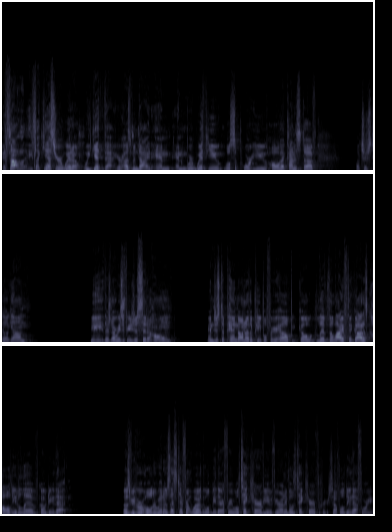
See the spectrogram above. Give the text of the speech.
it's not. He's like, yes, you're a widow. We get that. Your husband died, and and we're with you. We'll support you. All that kind of stuff. But you're still young. You, there's no reason for you to just sit at home and just depend on other people for your help. Go live the life that God has called you to live. Go do that. Those of you who are older widows, that's different. We'll, we'll be there for you. We'll take care of you if you're unable to take care of yourself. We'll do that for you.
